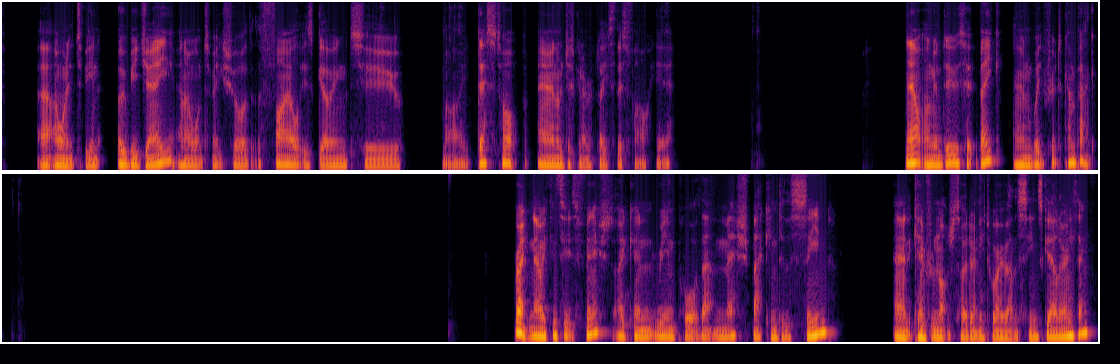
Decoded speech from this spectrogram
Uh, I want it to be an OBJ and I want to make sure that the file is going to my desktop and I'm just going to replace this file here. Now I'm going to do is hit bake and wait for it to come back. Right, now we can see it's finished. I can re-import that mesh back into the scene. And it came from Notch, so I don't need to worry about the scene scale or anything.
